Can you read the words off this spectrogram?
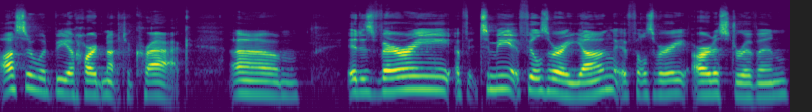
austin would be a hard nut to crack um, it is very to me it feels very young. It feels very artist driven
